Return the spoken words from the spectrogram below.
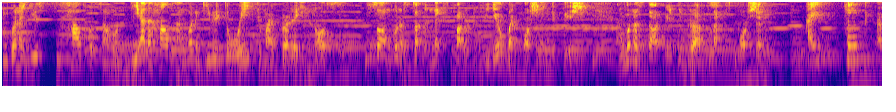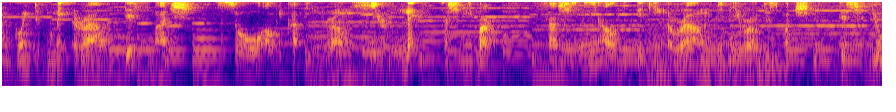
I'm going to use half of salmon. The other half I'm going to give it away to my brother-in-laws. So I'm going to start the next part of the video by portioning the fish. I'm going to start with the Gravlax portion. I think I'm going to make around this much. So I'll be cutting around here. Next, sashimi part. Sashimi I'll be taking around maybe around this much. This should do.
